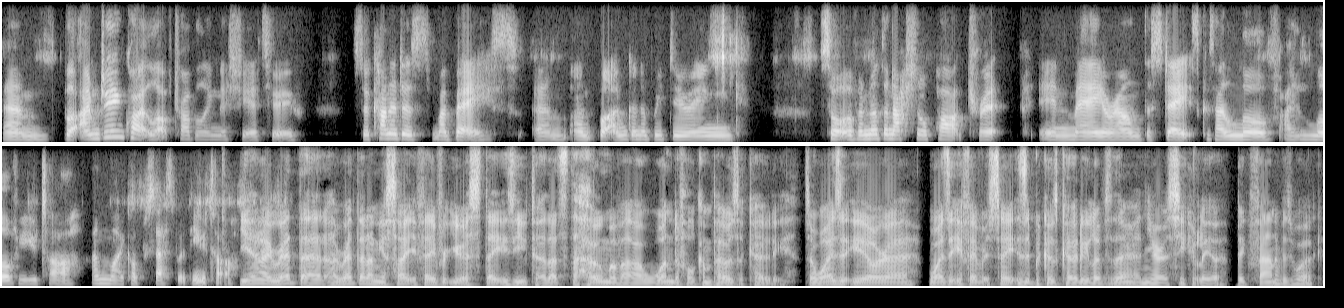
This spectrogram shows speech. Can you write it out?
Um, but I'm doing quite a lot of traveling this year too. So Canada's my base, um, and, but I'm going to be doing sort of another national park trip in May around the states because I love I love Utah. I'm like obsessed with Utah. yeah i read that i read that on your site your favorite us state is utah that's the home of our wonderful composer cody so why is it your uh, why is it your favorite state is it because cody lives there and you're secretly a big fan of his work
